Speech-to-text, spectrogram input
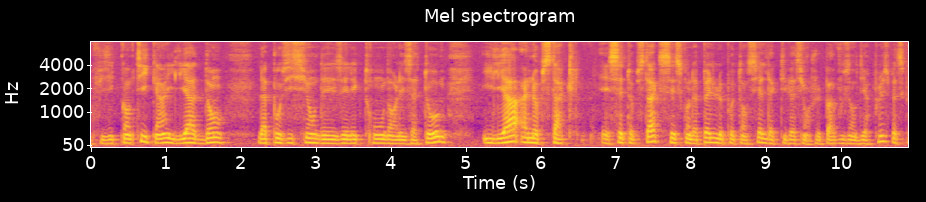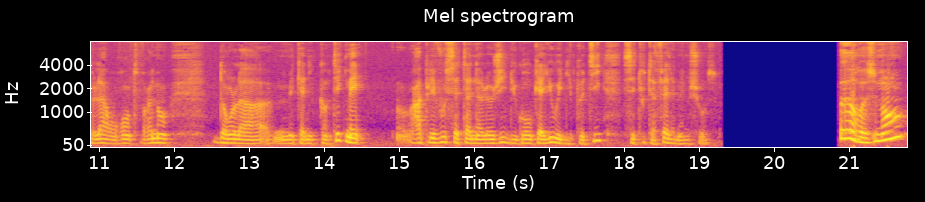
physique quantique, hein, il y a dans la position des électrons dans les atomes, il y a un obstacle. Et cet obstacle, c'est ce qu'on appelle le potentiel d'activation. Je ne vais pas vous en dire plus parce que là, on rentre vraiment dans la mécanique quantique, mais rappelez-vous cette analogie du gros caillou et du petit, c'est tout à fait la même chose. Heureusement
